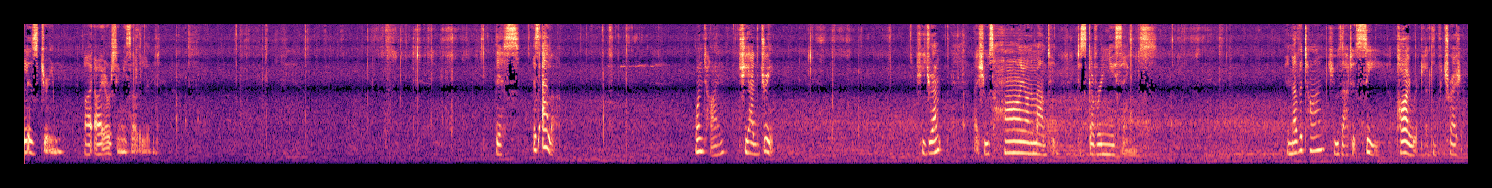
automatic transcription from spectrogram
Ella's Dream by Simi Sutherland. This is Ella. One time, she had a dream. She dreamt that she was high on a mountain, discovering new things. Another time, she was out at sea, a pirate looking for treasure.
